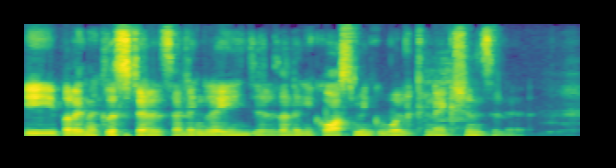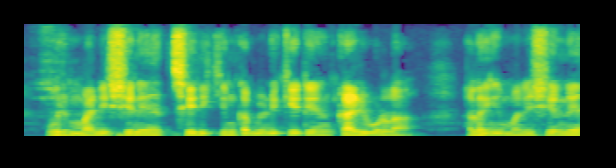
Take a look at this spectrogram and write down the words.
ഈ പറയുന്ന ക്രിസ്റ്റൽസ് അല്ലെങ്കിൽ ഏഞ്ചൽസ് അല്ലെങ്കിൽ കോസ്മിക് വേൾഡ് കണക്ഷൻസിൽ ഒരു മനുഷ്യനെ ശരിക്കും കമ്മ്യൂണിക്കേറ്റ് ചെയ്യാൻ കഴിവുള്ള അല്ലെങ്കിൽ മനുഷ്യന്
